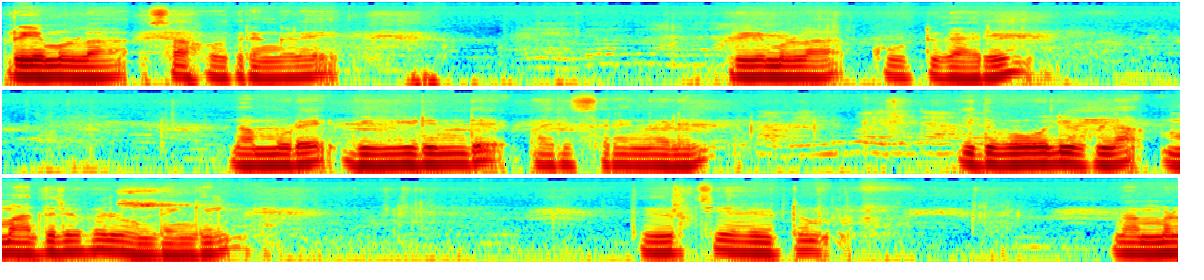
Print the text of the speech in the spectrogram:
പ്രിയമുള്ള സഹോദരങ്ങളെ പ്രിയമുള്ള കൂട്ടുകാരെ നമ്മുടെ വീടിന്റെ പരിസരങ്ങളിൽ ഇതുപോലെയുള്ള മതിലുകൾ ഉണ്ടെങ്കിൽ തീർച്ചയായിട്ടും നമ്മൾ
